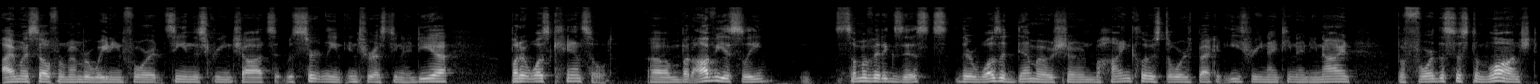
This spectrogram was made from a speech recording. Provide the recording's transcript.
I myself remember waiting for it, seeing the screenshots. It was certainly an interesting idea, but it was canceled. Um, but obviously, some of it exists. There was a demo shown behind closed doors back at E3 1999 before the system launched,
